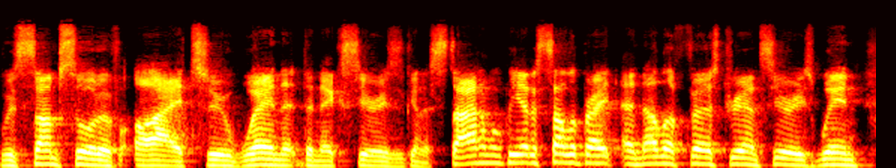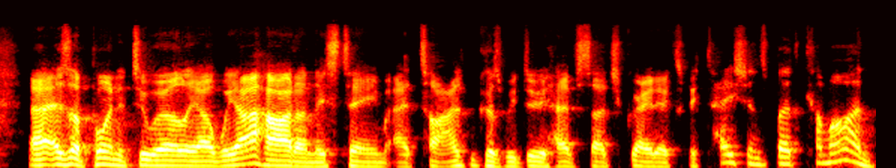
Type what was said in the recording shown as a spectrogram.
with some sort of eye to when the next series is going to start, and we'll be able to celebrate another first round series win. Uh, as I pointed to earlier, we are hard on this team at times because we do have such great expectations, but come on.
